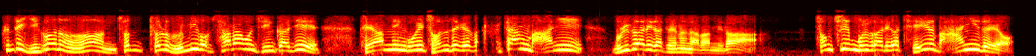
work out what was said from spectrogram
근데 이거는 전 별로 의미가 없. 사람은 지금까지 대한민국이 전 세계에서 가장 많이 물갈이가 되는 나라입니다. 정치 물갈이가 제일 많이 돼요.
